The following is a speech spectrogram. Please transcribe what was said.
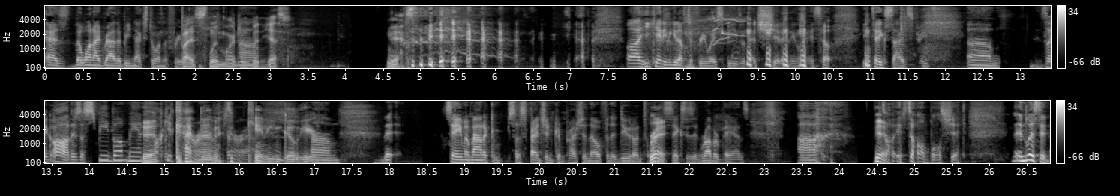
as the one i'd rather be next to on the freeway by a slim margin, Um, but yes. Yes. Yeah. Well, he can't even get up to freeway speeds with that shit anyway. So he takes side streets. Um, it's like, oh, there's a speed bump, man. yeah. Fuck it. Turn around. it. Turn around. Can't even go here. Um, the same amount of com- suspension compression though for the dude on Right. 26s and rubber bands. Uh, yeah. it's, all, it's all bullshit. And listen,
